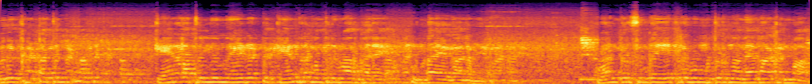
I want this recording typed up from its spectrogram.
ഒരു ഘട്ടത്തിൽ കേരളത്തിൽ നിന്ന് ഏഴെട്ട് കേന്ദ്രമന്ത്രിമാർ വരെ ഉണ്ടായ കാലം. കോൺഗ്രസിന്റെ ഏറ്റവും മുതിർന്ന നേതാക്കന്മാർ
